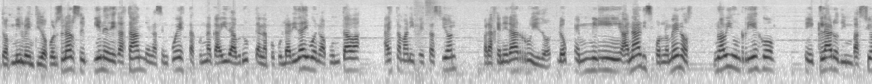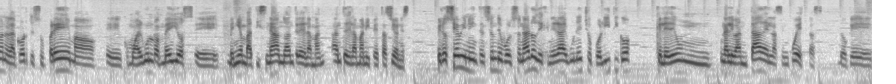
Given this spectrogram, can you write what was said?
2022. Eh, Bolsonaro se viene desgastando en las encuestas con una caída abrupta en la popularidad y bueno, apuntaba a esta manifestación para generar ruido. en mi análisis, por lo menos, no había un riesgo eh, claro de invasión a la Corte Suprema, eh, como algunos medios eh, venían vaticinando antes de, la, antes de las manifestaciones. Pero sí había una intención de Bolsonaro de generar algún hecho político que le dé una levantada en las encuestas, lo que,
